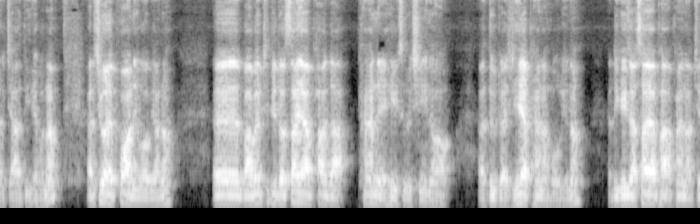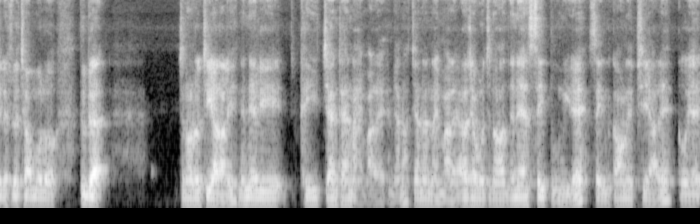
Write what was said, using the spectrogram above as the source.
တော့ကြားသိတယ်ဗောနော်အဲတချို့ကလည်းဖွာနေဗောဗျာနော်အဲဘာပဲဖြစ်ဖြစ်တော့စာရဖကဖမ်းတယ်ဟေ့ဆိုလို့ရှိရင်တော့အဲသူ့အတွက်ရဲရဖမ်းတာမဟုတ်လေနော်ဒီကိစ္စဆရာဖဖမ်းတာဖြစ်တဲ့အတွက်ကြောင့်မို့လို့သူတို့ကျွန်တော်တို့ကြည့်ရတာလေနည်းနည်းလေးခရီးကြမ်းတမ်းနိုင်ပါတယ်ခင်ဗျာနော်ကြမ်းတမ်းနိုင်ပါတယ်အဲဒါကြောင့်မို့ကျွန်တော်နည်းနည်းစိတ်ပူမိတယ်စိတ်မကောင်းလည်းဖြစ်ရတယ်ကိုယ့်ရဲ့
